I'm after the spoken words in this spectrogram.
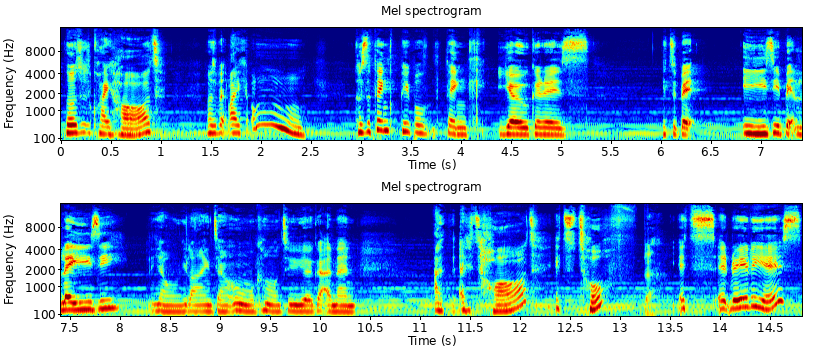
I thought it was quite hard. I was a bit like, oh, because I think people think yoga is it's a bit easy, a bit lazy. You know, you're lying down, oh, I can't do yoga, and then I, it's hard. It's tough. Yeah. It's it really is.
